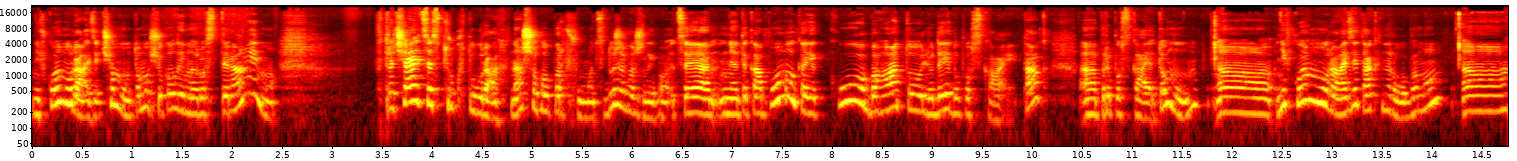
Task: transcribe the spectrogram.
Ні в коєму разі. Чому? Тому що коли ми розтираємо, втрачається структура нашого парфуму. Це дуже важливо. Це така помилка, яку багато людей допускає, так? Е, припускає. Тому е, ні в коєму разі так не робимо. Е,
